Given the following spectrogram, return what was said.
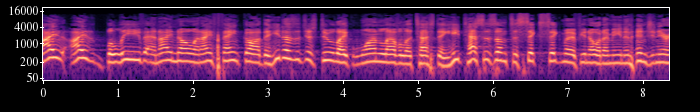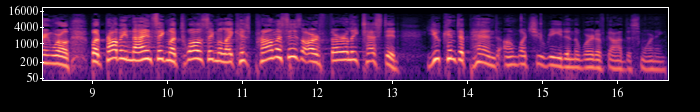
I, I believe and I know and I thank God that He doesn't just do like one level of testing. He tests them to Six Sigma, if you know what I mean, in engineering world. But probably Nine Sigma, 12 Sigma, like His promises are thoroughly tested. You can depend on what you read in the Word of God this morning.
